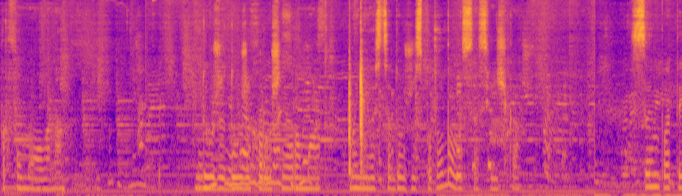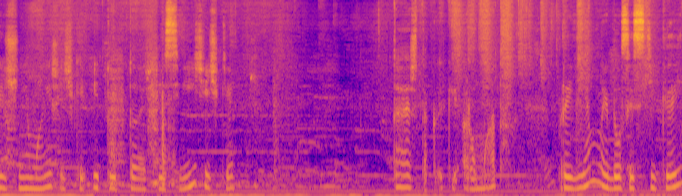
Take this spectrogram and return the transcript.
парфумована. Дуже-дуже хороший аромат. Мені ось це дуже сподобалася свічка. Симпатичні мишечки. І тут теж є свічечки. Теж такий аромат. Приємний, досить стійкий.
